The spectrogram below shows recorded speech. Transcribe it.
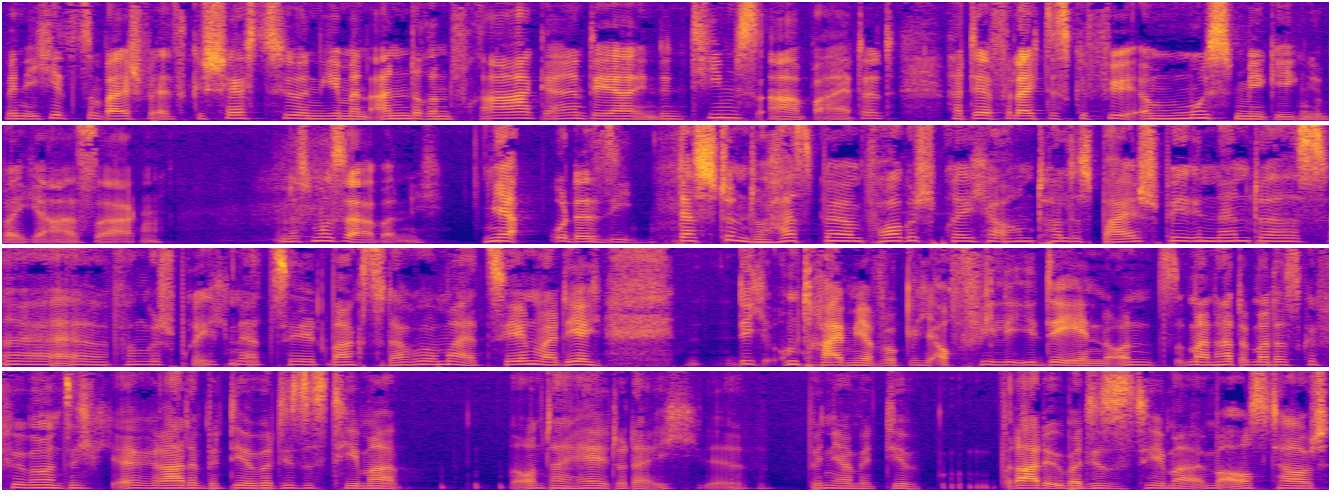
wenn ich jetzt zum Beispiel als Geschäftsführer jemand anderen frage, der in den Teams arbeitet, hat er vielleicht das Gefühl, er muss mir gegenüber Ja sagen. Das muss er aber nicht. Ja. Oder sie. Das stimmt. Du hast mir im Vorgespräch auch ein tolles Beispiel genannt. Du hast äh, von Gesprächen erzählt. Magst du darüber mal erzählen? Weil dir, dich umtreiben ja wirklich auch viele Ideen. Und man hat immer das Gefühl, wenn man sich äh, gerade mit dir über dieses Thema unterhält oder ich äh, bin ja mit dir gerade über dieses Thema im Austausch,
